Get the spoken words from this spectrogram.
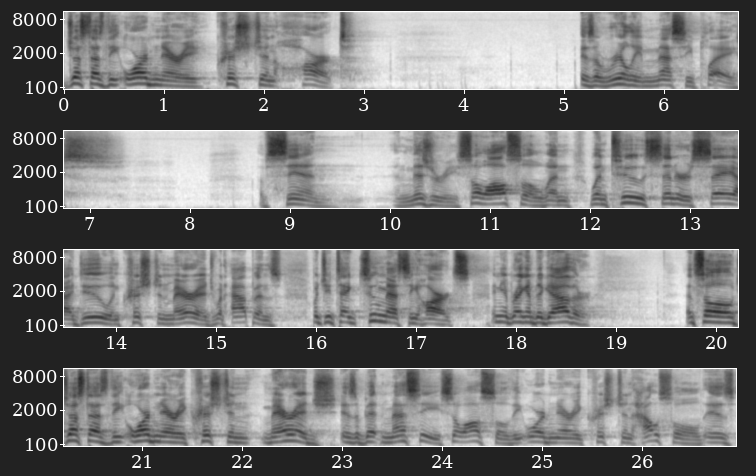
just as the ordinary Christian heart is a really messy place of sin and misery. So, also, when, when two sinners say, I do in Christian marriage, what happens? But you take two messy hearts and you bring them together and so, just as the ordinary Christian marriage is a bit messy, so also the ordinary Christian household is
